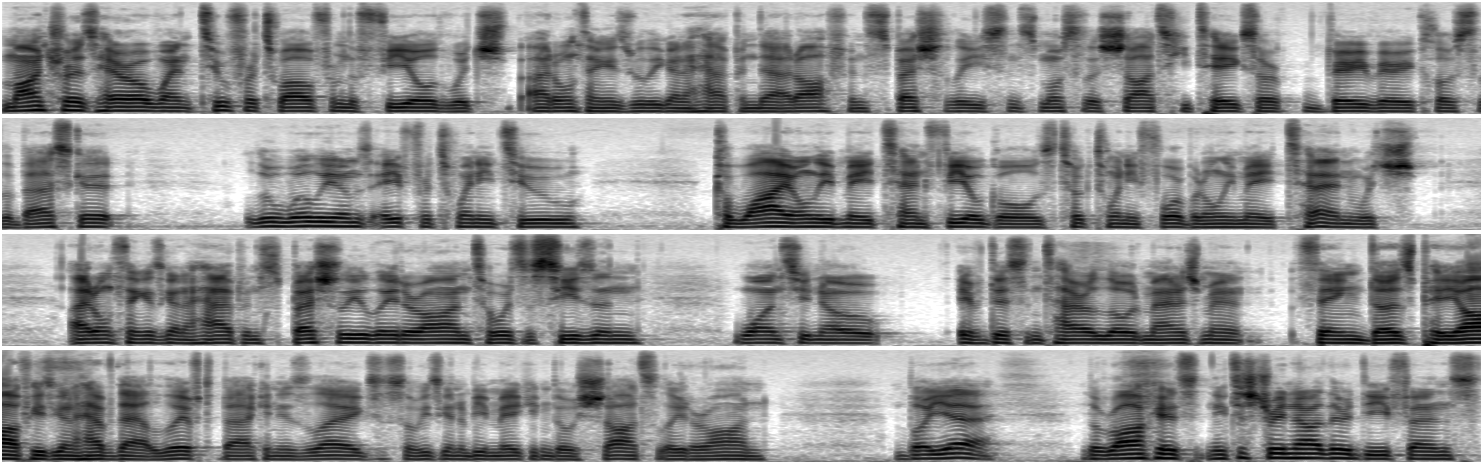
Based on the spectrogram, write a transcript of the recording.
Montrezl Harrell went 2 for 12 from the field, which I don't think is really going to happen that often, especially since most of the shots he takes are very, very close to the basket. Lou Williams, 8 for 22. Kawhi only made 10 field goals, took 24, but only made 10, which I don't think is going to happen, especially later on towards the season. Once, you know, if this entire load management thing does pay off, he's to have that lift back in his legs. So he's to be making those shots later on. But yeah, the Rockets need to straighten out their defense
